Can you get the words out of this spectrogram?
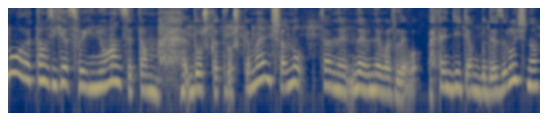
Ну, але там є свої нюанси, там дошка трошки менша. Ну, це не, не, не важливо. Дітям буде зручно,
